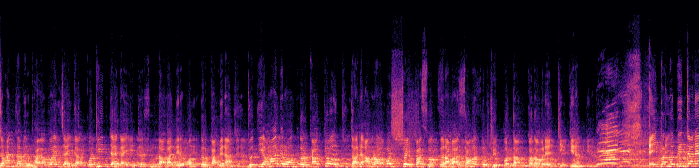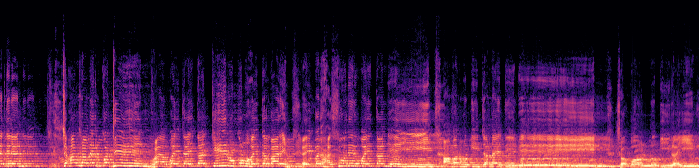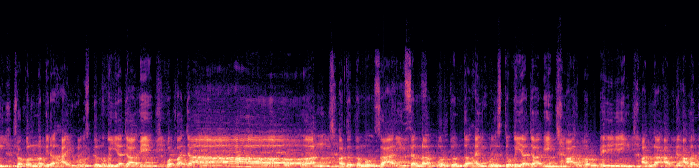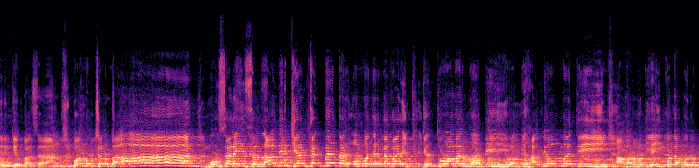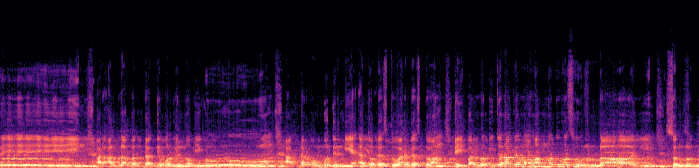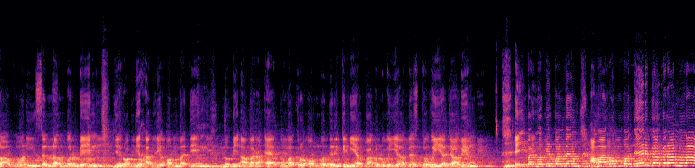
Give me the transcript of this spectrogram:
জাহান নামের ভয়াবহ জায়গা, কঠিন জায়গায় এটা শুনলে আমাদের অন্তর কাঁপে না। যদি আমাদের অন্তর কাঁপতো, তাহলে আমরা অবশ্যই পাঁচ ওয়াক্ত নামাজ জামাতের সহিত পড়তাম, কথা বলেন ঠিক কিনা? এইবার নবী জানিয়ে দিলেন জাহান নামের কঠিন ভয়াবহ জায়গা কি রকম হইতে পারে? এইবার হাসুরের ময়দানে আমার নবী জানাই দিবেন, সকল নবীরাই, সকল নবীরা হাই হুলস্থুল হইয়া যাবে। ও বাজান, হযরত মুসা আলাইহিস সালাম পর্যন্ত হাই হুলস্থুল হইয়া যাবে। আর বলবে, আল্লাহ আপনি আমাদেরকে বাঁচান। ও মুসলমান মুসা আলাইহিস খেয়াল থাকবে তার উম্মতের ব্যাপারে। কিন্তু আমার নবী রব্বি হাবলি আমার নবী এই কথা বলবে আর আল্লাহ ডাক বলবেন, নবী গো, আপনার উম্মতদের নিয়ে এত ব্যস্ত আর ব্যস্ত। এইবার নবী জনাবে মোহাম্মদ রাসূলুল্লাহ সাল্লাল্লাহু আলাইহি সাল্লাম বলবেন যে, রব্বি হাবলি উম্মতিন। নবী আমার একমাত্র উম্মতদেরকে নিয়ে পাগল হইয়া ব্যস্ত হইয়া যাবেন। এইবার নবী বলবেন, আমার উম্মতের আল্লাহ।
